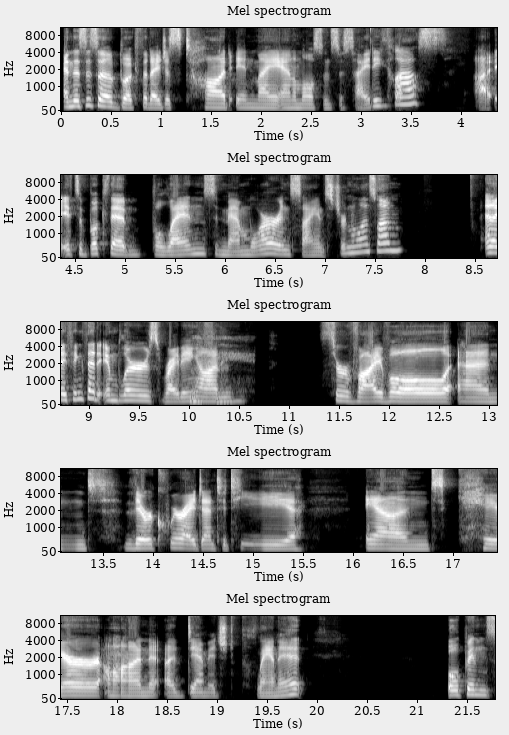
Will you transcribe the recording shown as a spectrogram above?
And this is a book that I just taught in my Animals and Society class. Uh, it's a book that blends memoir and science journalism. And I think that Imbler's writing Lovely. on survival and their queer identity and care on a damaged planet opens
